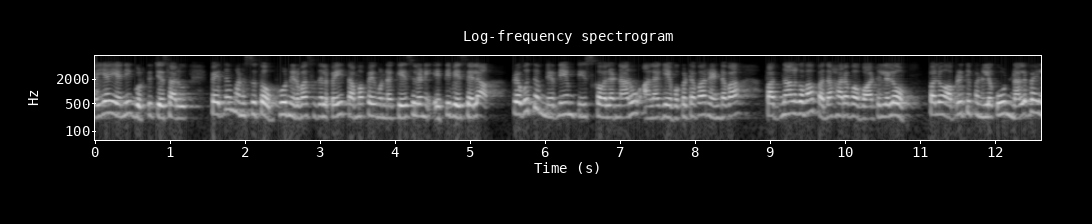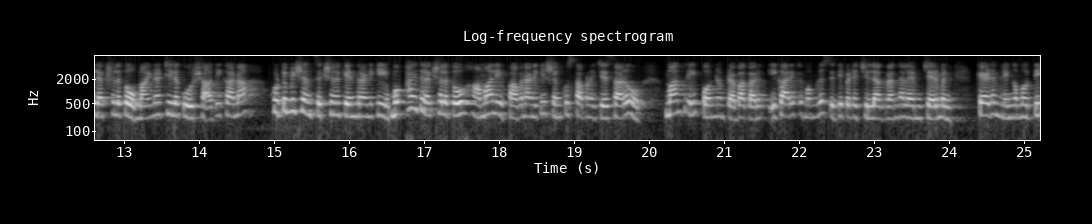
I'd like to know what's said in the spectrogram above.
అయ్యాయని గుర్తు చేశారు. పెద్ద మనసుతో భూ నిర్వాసితులపై తమపై ఉన్న కేసులను ఎత్తివేసేలా ప్రభుత్వం నిర్ణయం తీసుకోవాలన్నారు. అలాగే ఒకటవ రెండవ పద్నాలుగవ పదహారవ వార్డులలో పలు అభివృద్ధి పనులకు నలభై లక్షలతో మైనార్టీలకు షాదీఖానా కుటుంబిషన్ శిక్షణ కేంద్రానికి ముప్పై ఐదు లక్షలతో హమాలి భవనానికి శంకుస్థాపన చేశారు మంత్రి పొన్నం ప్రభాకర్. ఈ కార్యక్రమంలో సిద్దిపేట జిల్లా గ్రంథాలయం chairman Kedam Lingamurthy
